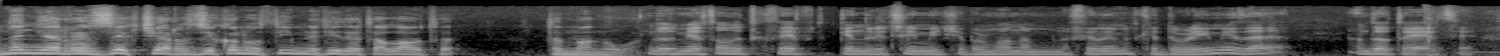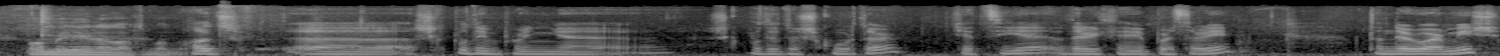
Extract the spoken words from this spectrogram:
në një rrezik që rrezikon udhëtimin e tij drejt Allahut të madhëruar. Do të mjaftonte të kthehej ke ndriçimi që përmendëm në fillim, ke durimi dhe do të eci. Po me lejen e Allahut të madhëruar. Hoxh, uh, shkëputemi për një shkëputje të shkurtër, qetësie dhe rikthehemi përsëri. Të nderuar miq,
